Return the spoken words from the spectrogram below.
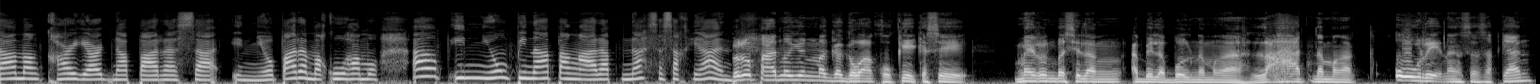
tamang car yard na para sa inyo para makuha mo ang inyong pinapangarap na sasakyan. Pero paano yun magagawa, Cookie? Kasi mayroon ba silang available na mga lahat ng mga uri ng sasakyan?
